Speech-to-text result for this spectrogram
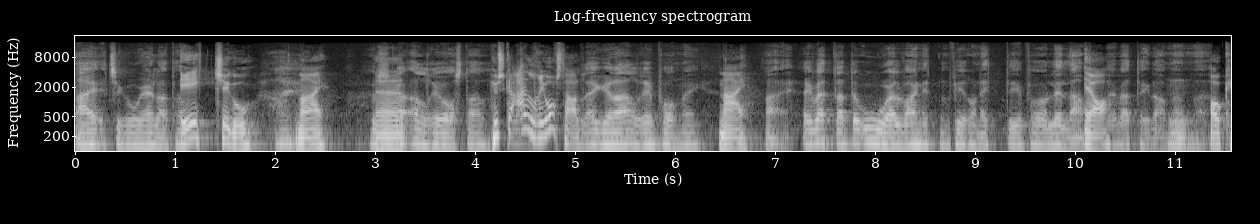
Nei, ikke god i hele tatt. Ikke god. Nei. Husker aldri årstall. Husker aldri årstall? Legger det aldri på meg. Nei. Nei. Jeg vet at OL var i 1994 på Lillehammer. Ja. Det vet jeg da. Men, mm. Ok,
